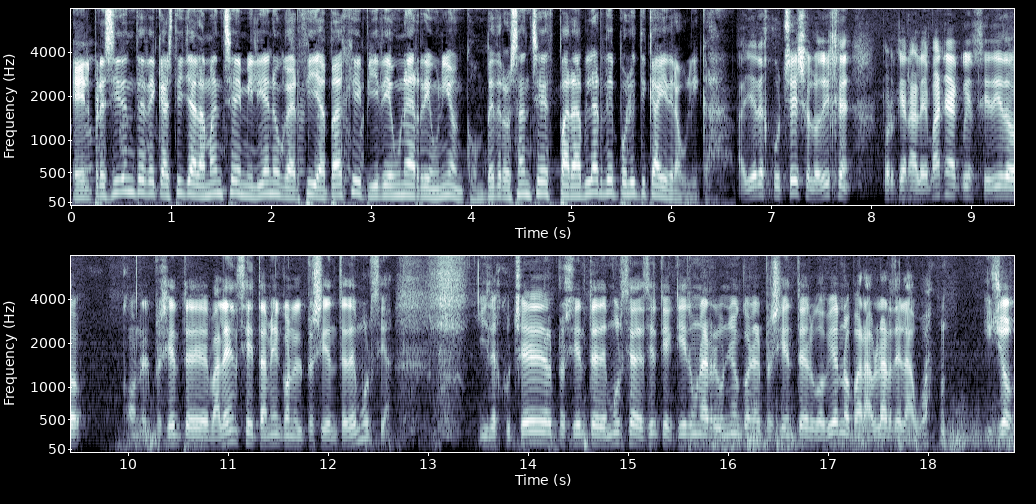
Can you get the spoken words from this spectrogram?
El presidente de Castilla-La Mancha, Emiliano García Paje, pide una reunión con Pedro Sánchez para hablar de política hidráulica. Ayer escuché y se lo dije, porque en Alemania ha coincidido con el presidente de Valencia y también con el presidente de Murcia. Y le escuché al presidente de Murcia decir que quiere una reunión con el presidente del gobierno para hablar del agua. Y yo,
